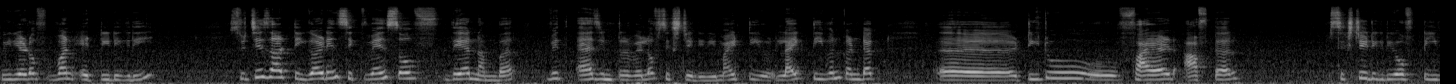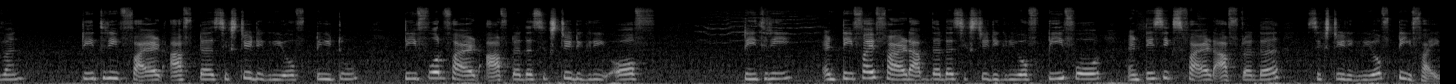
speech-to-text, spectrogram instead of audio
period of 180 degree switches are triggered in sequence of their number with as interval of 60 degree. Might t, like t1 conduct uh, t2 fired after 60 degree of t1 t3 fired after 60 degree of t2 t4 fired after the 60 degree of t3 and t5 fired after the 60 degree of t4 and t6 fired after the 60 degree of t5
